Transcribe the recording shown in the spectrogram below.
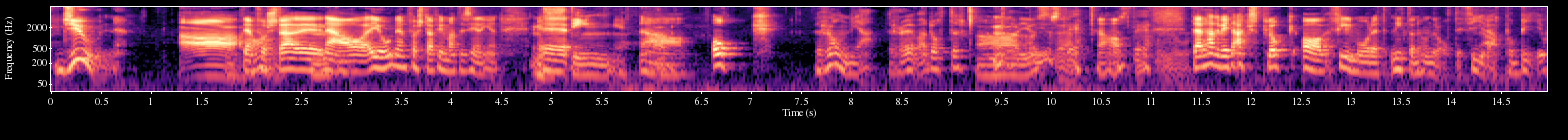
Dune. Ja, Den första, eh, nja, jo, den första filmatiseringen. med Eh, Sting. ja. Och Ronja, Rövardotter. Ja, Just just det. Ja. Just det. Där hade vi ett axplock av filmåret 1984 på bio.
